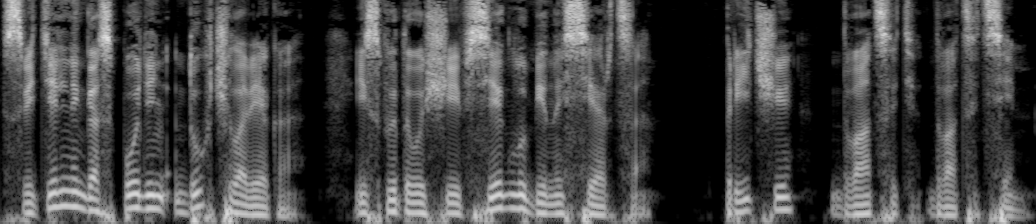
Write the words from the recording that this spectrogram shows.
Светильник Господень — дух человека, испытывающий все глубины сердца. Притчи 20.27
